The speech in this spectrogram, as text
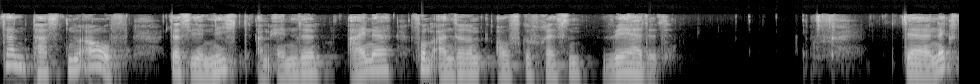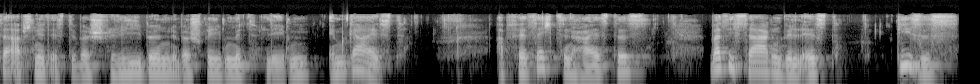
dann passt nur auf, dass ihr nicht am Ende einer vom anderen aufgefressen werdet. Der nächste Abschnitt ist überschrieben, überschrieben mit Leben im Geist. Ab Vers 16 heißt es, was ich sagen will ist, dieses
